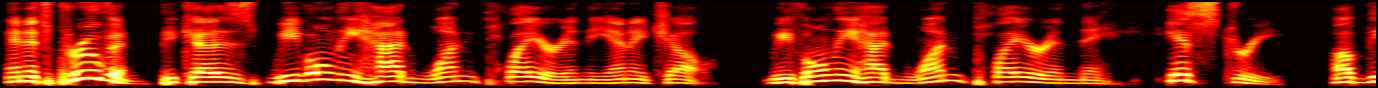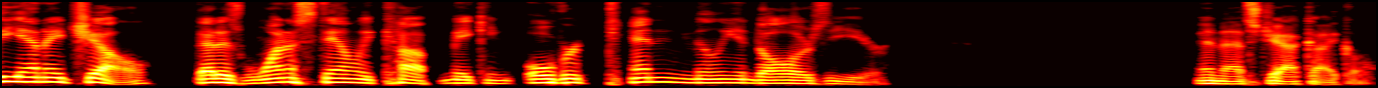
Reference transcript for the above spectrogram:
And it's proven because we've only had one player in the NHL. We've only had one player in the history of the NHL that has won a Stanley Cup making over $10 million a year. And that's Jack Eichel.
